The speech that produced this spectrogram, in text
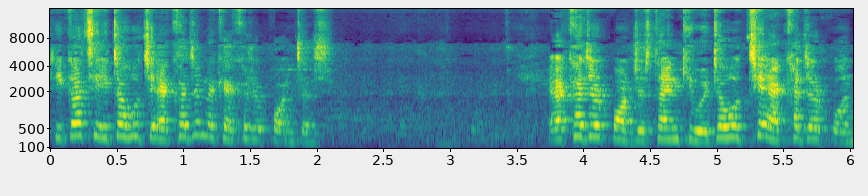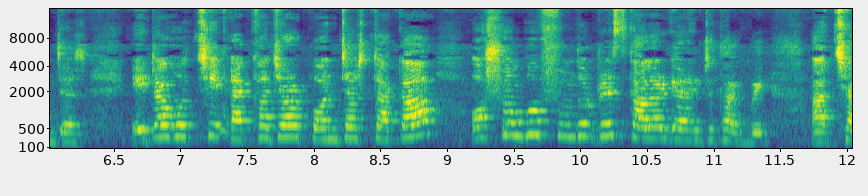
ঠিক আছে, এটা হচ্ছে এক হাজার নাকি এক হাজার পঞ্চাশ? এক হাজার পঞ্চাশ থ্যাংক ইউ এটা হচ্ছে এক হাজার পঞ্চাশ। এটা হচ্ছে এক হাজার পঞ্চাশ টাকা। অসম্ভব সুন্দর ড্রেস কালার গ্যারান্টি থাকবে। আচ্ছা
